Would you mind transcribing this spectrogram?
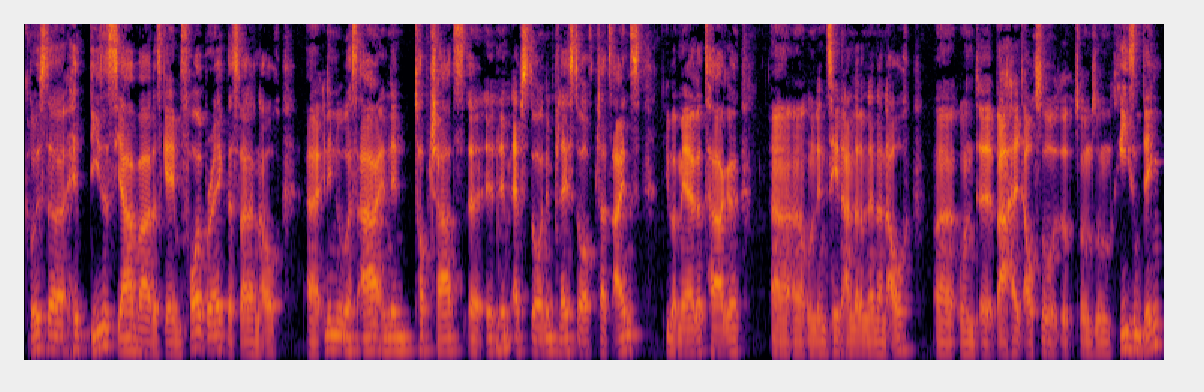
größter Hit dieses Jahr war das Game Fallbreak. Das war dann auch äh, in den USA in den Top-Charts äh, im mhm. App Store und im Play Store auf Platz eins über mehrere Tage äh, äh und in zehn anderen Ländern auch äh, und äh, war halt auch so, so, so ein Riesending.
